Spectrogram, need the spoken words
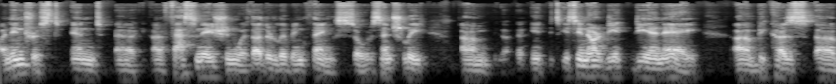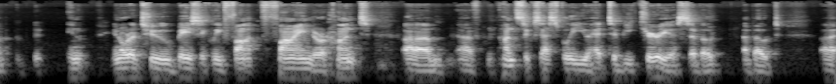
an interest and uh, a fascination with other living things. So essentially, um, it, it's in our D- DNA uh, because uh, in, in order to basically fi- find or hunt um, uh, hunt successfully, you had to be curious about about uh,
